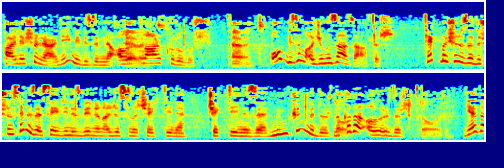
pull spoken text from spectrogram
Paylaşırlar değil mi bizimle? Ağıtlar Evet. kurulur. Evet. O bizim acımızı azaltır. Tek başınıza düşünsenize sevdiğiniz birinin acısını çektiğini, çektiğinizi. Mümkün müdür? Ne Doğru. kadar ağırdır? Doğru. Ya da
